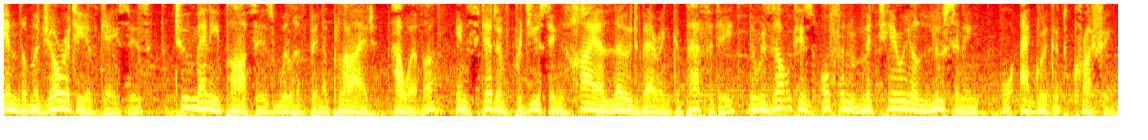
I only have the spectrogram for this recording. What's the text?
In the majority of cases, too many passes will have been applied. However, instead of producing higher load-bearing capacity, the result is often material loosening or aggregate crushing.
